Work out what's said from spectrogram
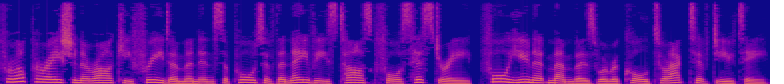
For Operation Iraqi Freedom and in support of the Navy's Task Force History, four unit members were recalled to active duty.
